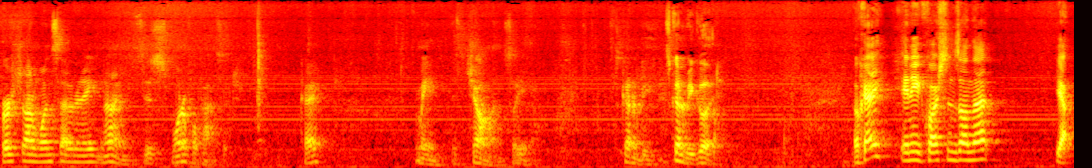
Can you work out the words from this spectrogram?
1 John 1 7 and 8 and 9. It's this wonderful passage. Okay? I mean, it's John, so you know. It's gonna be it's gonna be good. Okay? Any questions on that? Yeah.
